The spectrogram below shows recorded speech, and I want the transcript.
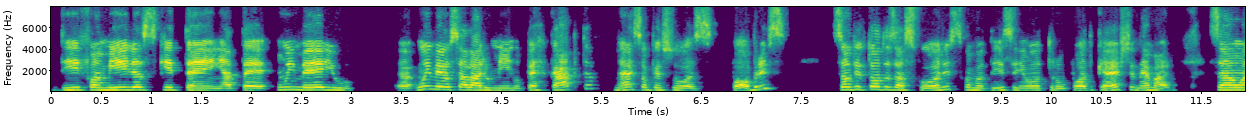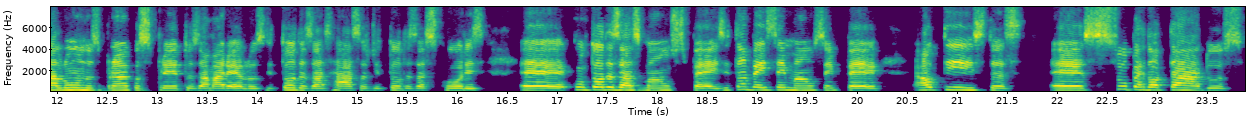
de famílias que têm até um e meio, eh, um e meio salário mínimo per capita, né? São pessoas pobres, são de todas as cores, como eu disse em outro podcast, né, Mário? São alunos brancos, pretos, amarelos, de todas as raças, de todas as cores, é, com todas as mãos, pés, e também sem mão, sem pé, autistas, é, superdotados,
